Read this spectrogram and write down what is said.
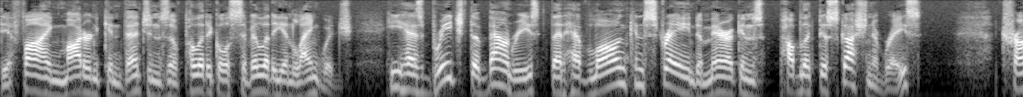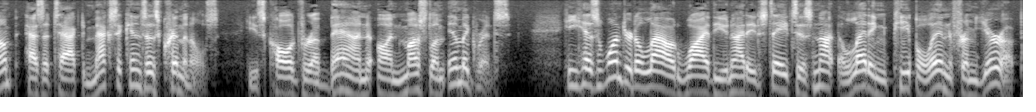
defying modern conventions of political civility and language. He has breached the boundaries that have long constrained Americans' public discussion of race. Trump has attacked Mexicans as criminals. He's called for a ban on Muslim immigrants. He has wondered aloud why the United States is not letting people in from Europe.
